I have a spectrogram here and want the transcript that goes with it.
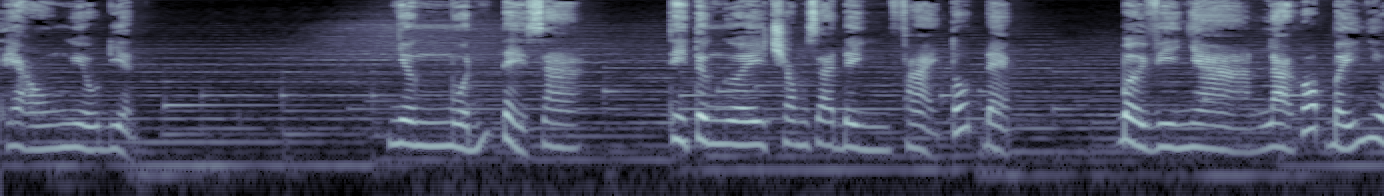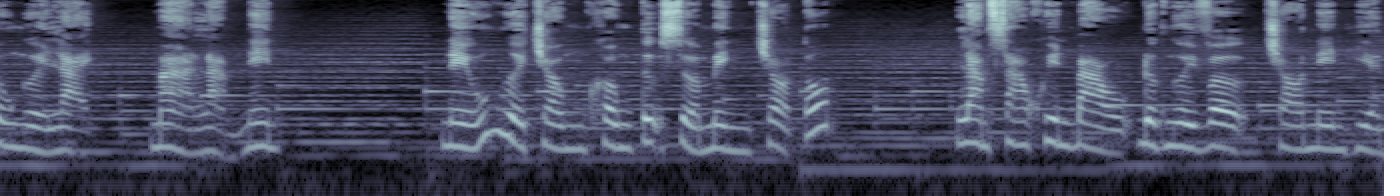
theo nghiêu điển. Nhưng muốn tề ra, thì từng người trong gia đình phải tốt đẹp, bởi vì nhà là góp bấy nhiêu người lại mà làm nên nếu người chồng không tự sửa mình cho tốt, làm sao khuyên bảo được người vợ cho nên hiền?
